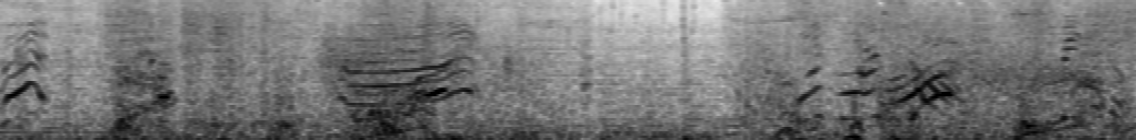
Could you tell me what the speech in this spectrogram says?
Hut! Hut! One more shot! Beat him!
